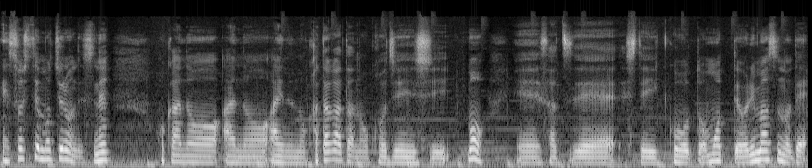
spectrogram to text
え、そしてもちろんですね他のあのアイヌの方々の個人誌も、えー、撮影していこうと思っておりますので、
